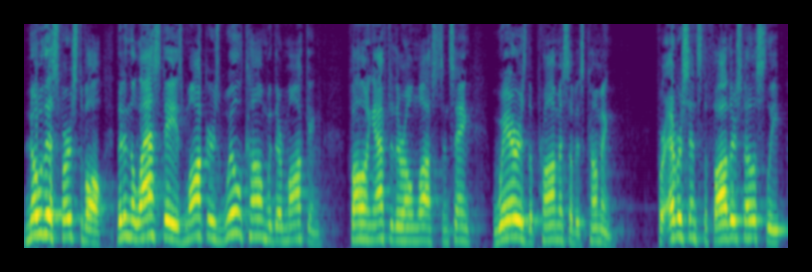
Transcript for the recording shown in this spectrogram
Know this, first of all, that in the last days mockers will come with their mocking, following after their own lusts, and saying, Where is the promise of his coming? For ever since the fathers fell asleep,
